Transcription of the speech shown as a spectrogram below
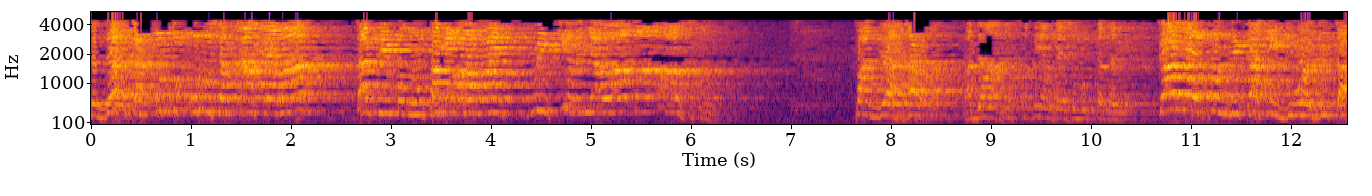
Sedangkan untuk urusan akhirat tadi menghutangi orang lain mikirnya lama. Padahal Padahal seperti yang saya sebutkan tadi. Kalaupun dikasih 2 juta,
